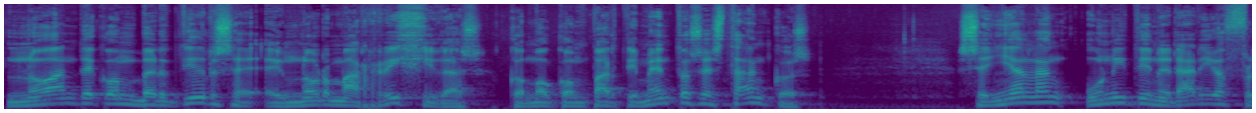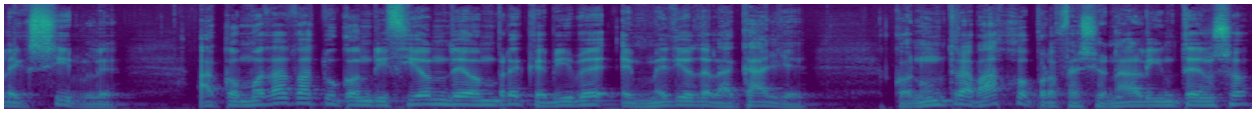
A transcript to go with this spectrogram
No han de convertirse en normas rígidas como compartimentos estancos, señalan un itinerario flexible, acomodado a tu condición de hombre que vive en medio de la calle, con un trabajo profesional intenso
